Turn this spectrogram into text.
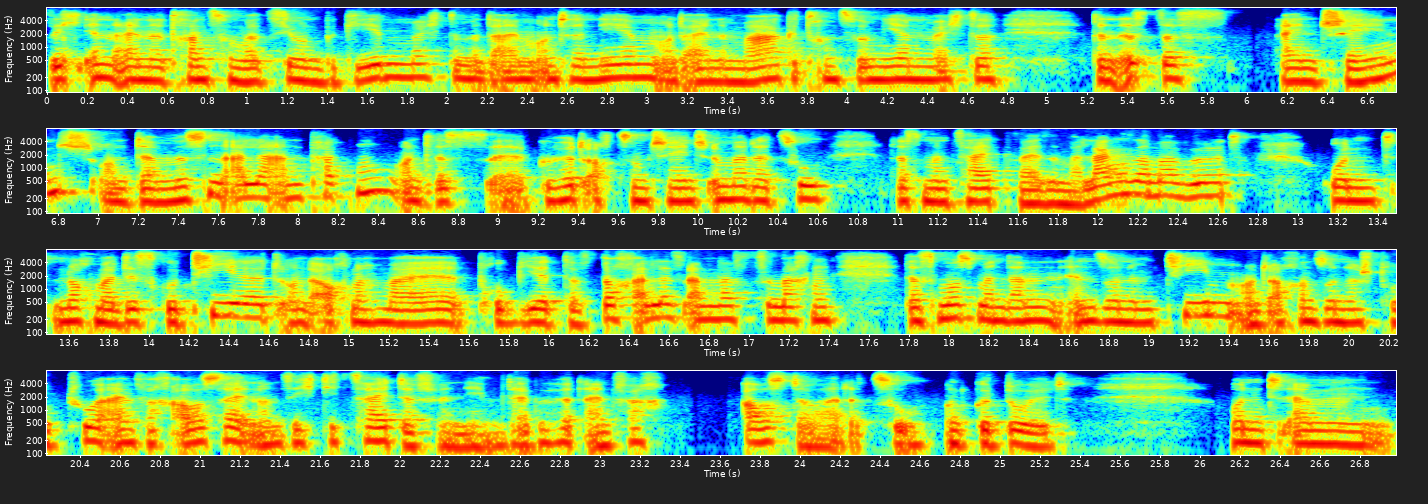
sich in eine Transformation begeben möchte mit einem Unternehmen und eine Marke transformieren möchte, dann ist das ein Change und da müssen alle anpacken und das äh, gehört auch zum Change immer dazu, dass man zeitweise mal langsamer wird und nochmal diskutiert und auch nochmal probiert, das doch alles anders zu machen. Das muss man dann in so einem Team und auch in so einer Struktur einfach aushalten und sich die Zeit dafür nehmen. Da gehört einfach Ausdauer dazu und Geduld. Und ähm,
